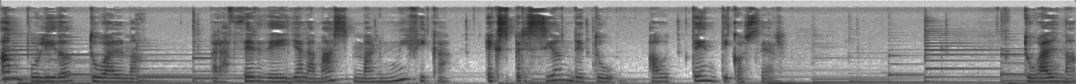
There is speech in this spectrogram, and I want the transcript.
han pulido tu alma para hacer de ella la más magnífica expresión de tu auténtico ser. Tu alma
